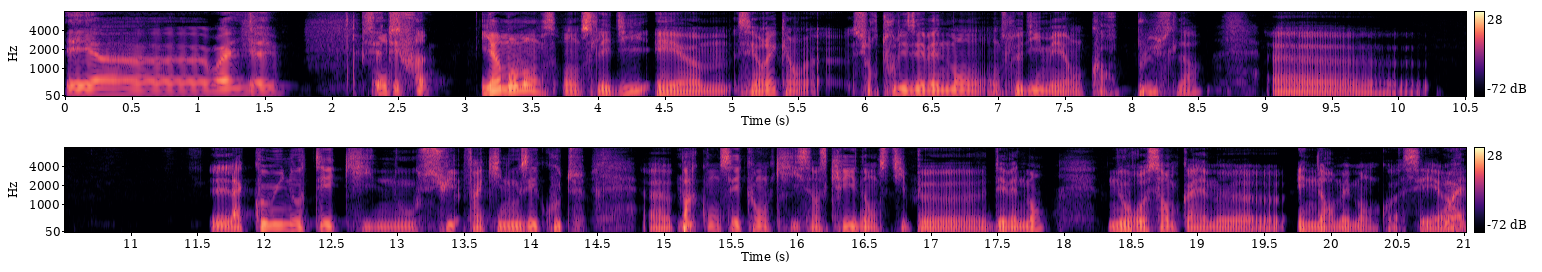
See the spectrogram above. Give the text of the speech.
Et euh, ouais, c'était fou. Il y a un moment, on se l'est dit, et euh, c'est vrai que sur tous les événements, on se le dit, mais encore plus là, euh, la communauté qui nous suit, enfin qui nous écoute, euh, par conséquent qui s'inscrit dans ce type d'événement, nous ressemble quand même énormément. Quoi. C'est, Ouais.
